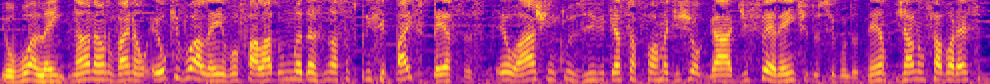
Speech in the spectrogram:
Eu vou além. Não, não, não vai não. Eu que vou além. Vou falar de uma das nossas principais peças. Eu acho, inclusive, que essa forma de jogar diferente do segundo tempo já não favorece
